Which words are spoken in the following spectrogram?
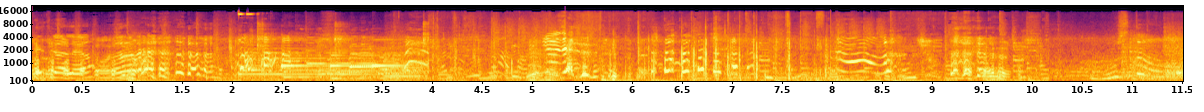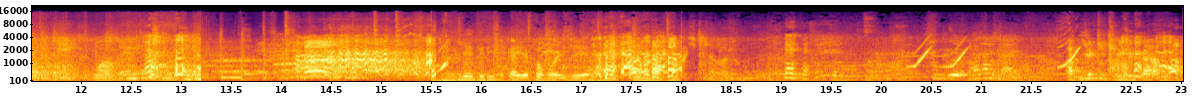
데이트할래요? 멋있다. 얘들이니까 예뻐 보이지. 아 이렇게 길릴까?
